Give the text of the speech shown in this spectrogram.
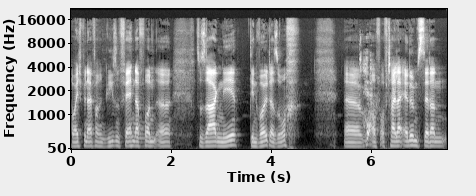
Aber ich bin einfach ein Riesenfan davon, äh, zu sagen, nee, den wollte er so. Äh, ja. auf, auf Tyler Adams, der dann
